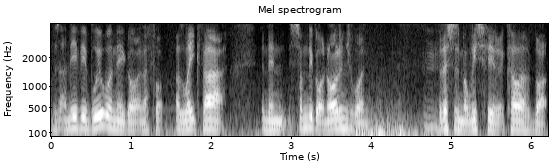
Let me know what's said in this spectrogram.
was it a navy blue one they got, and I thought I like that. And then somebody got an orange one, but this is my least favourite colour. But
